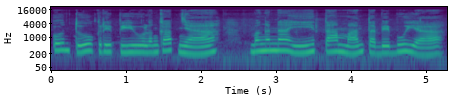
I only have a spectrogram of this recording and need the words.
Untuk review lengkapnya mengenai Taman Tabebuya,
